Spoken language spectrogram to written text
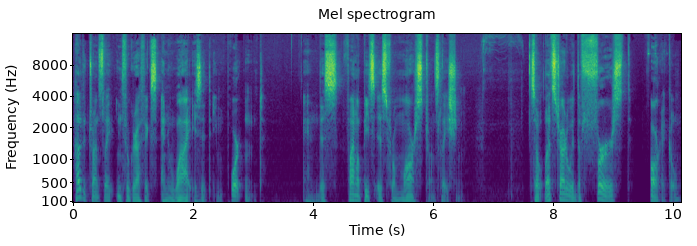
how to translate infographics and why is it important. And this final piece is from Mars Translation. So let's start with the first article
